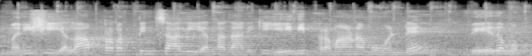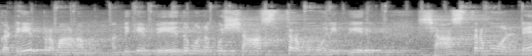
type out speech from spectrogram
మనిషి ఎలా ప్రవర్తించాలి అన్నదానికి ఏది ప్రమాణము అంటే వేదం ఒక్కటే ప్రమాణము. అందుకే వేదమునకు శాస్త్రము అని పేరు. శాస్త్రము అంటే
